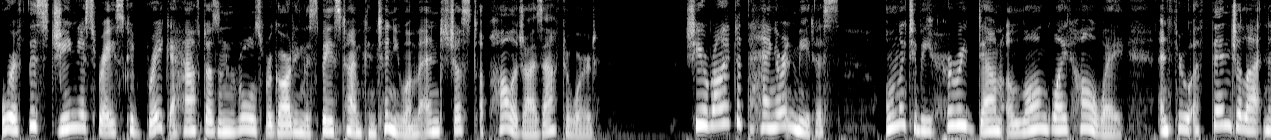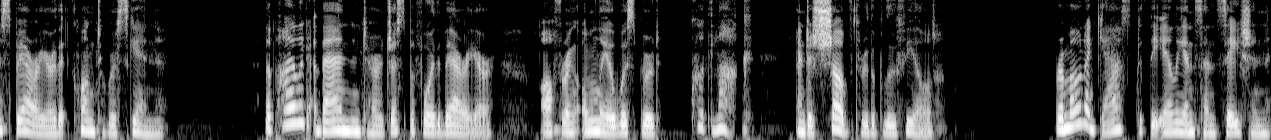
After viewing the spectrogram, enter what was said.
or if this genius race could break a half dozen rules regarding the space time continuum and just apologize afterward. She arrived at the hangar in Metis, only to be hurried down a long white hallway and through a thin gelatinous barrier that clung to her skin. The pilot abandoned her just before the barrier, offering only a whispered, Good luck, and a shove through the blue field. Ramona gasped at the alien sensation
